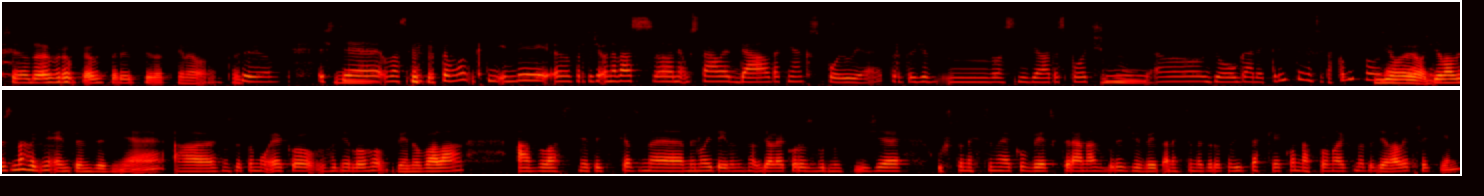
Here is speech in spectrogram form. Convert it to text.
přijel do Evropy a už tady je tři roky, no. Tak. jo. Ještě hmm. vlastně k tomu, k té Indii, eh, protože ona vás eh, neustále dál tak nějak spojuje, protože mm, vlastně děláte společný hmm. Yoga retreaty, něco takového? Jo, jo, dělali jsme hodně intenzivně a já jsem se tomu jako hodně dlouho věnovala. A vlastně teďka jsme, minulý týden jsme udělali jako rozhodnutí, že už to nechceme jako věc, která nás bude živit a nechceme to do toho jít tak jako naplno, jak jsme to dělali předtím.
